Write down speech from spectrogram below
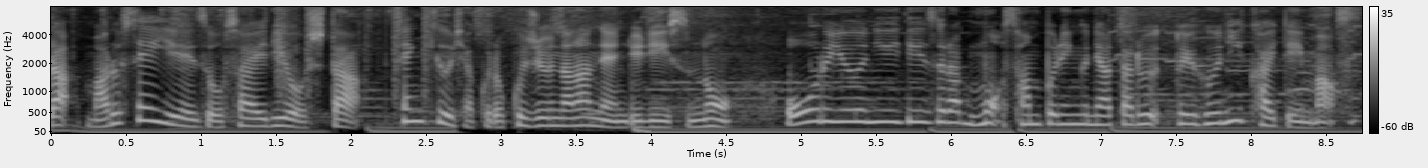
ラ・マルセイエーズを再利用した1967年リリースの All You Need Is Love もサンプリングにあたるというふうに書いています。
